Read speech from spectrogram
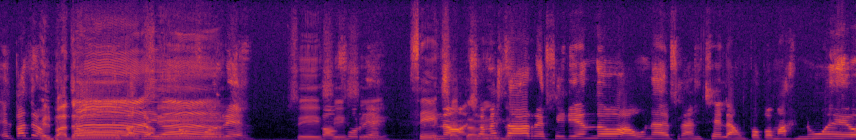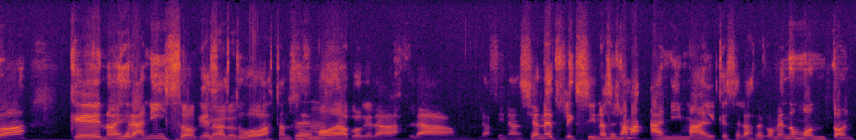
el patrón. El patrón. El patrón, sí. con Furriel. Sí, con sí, Furriel. sí. Sí. No, yo me estaba refiriendo a una de Franchella un poco más nueva, que no es Granizo, que Claro. esa estuvo bastante de moda porque la, la, la financió Netflix, sino se llama Animal, que se las recomiendo un montón.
